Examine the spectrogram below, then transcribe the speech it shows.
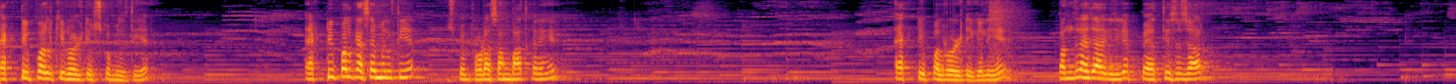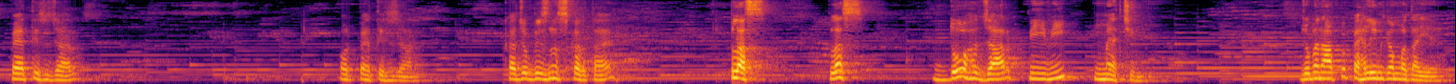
एक्टिव पर्ल की रॉयल्टी उसको मिलती है। एक्टिव पर्ल कैसे मिलती है, उस पर थोड़ा सा हम बात करेंगे। एक्टिव पर्ल रॉयल्टी के लिए पंद्रह हज़ार की जगह पैंतीस हज़ार पैंतीस हज़ार और पैंतीस हज़ार का जो बिज़नेस करता है प्लस प्लस 2000 पीवी मैचिंग जो मैंने आपको पहली इनकम बताई है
